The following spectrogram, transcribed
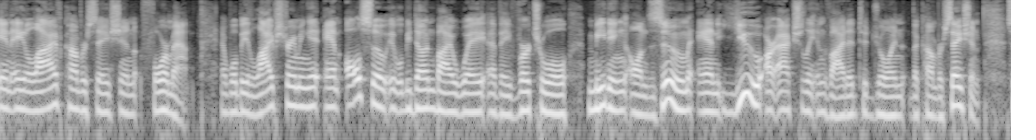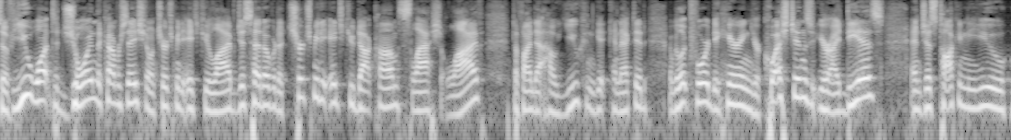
in a live conversation format, and we'll be live streaming it, and also it will be done by way of a virtual meeting on Zoom, and you are actually invited to join the conversation. So if you want to join the conversation on Church Media HQ Live, just head over to churchmediahq.com/live to find out how you can get connected, and we look forward to hearing your questions, your ideas, and just talking to you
